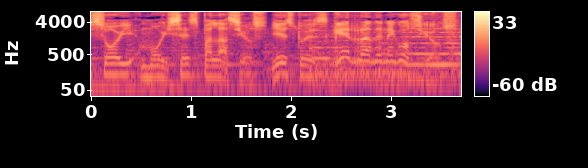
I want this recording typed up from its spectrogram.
Soy Moisés Palacios y esto es Guerra de Negocios.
